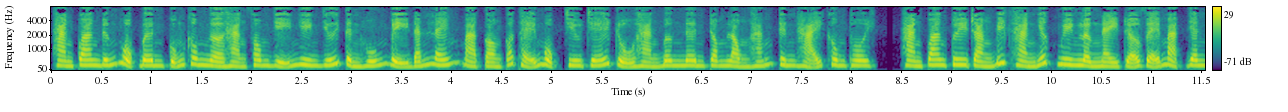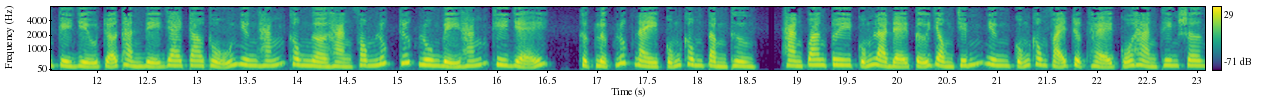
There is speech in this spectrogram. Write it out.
Hàng Quang đứng một bên cũng không ngờ Hàng Phong dĩ nhiên dưới tình huống bị đánh lén mà còn có thể một chiêu chế trụ Hàng Bân nên trong lòng hắn kinh hãi không thôi. Hàng Quang tuy rằng biết Hàng Nhất Nguyên lần này trở về mặt danh kỳ diệu trở thành địa giai cao thủ nhưng hắn không ngờ Hàng Phong lúc trước luôn bị hắn khi dễ, thực lực lúc này cũng không tầm thường. Hàng Quang tuy cũng là đệ tử dòng chính nhưng cũng không phải trực hệ của Hàng Thiên Sơn.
